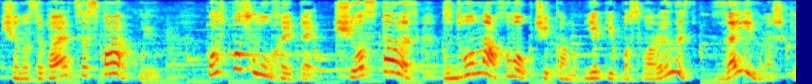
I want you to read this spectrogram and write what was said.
що називається сваркою. Ось послухайте, що сталося з двома хлопчиками, які посварились за іграшки.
